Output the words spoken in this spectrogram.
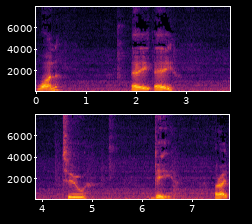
1, AA, 2, D. All right.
